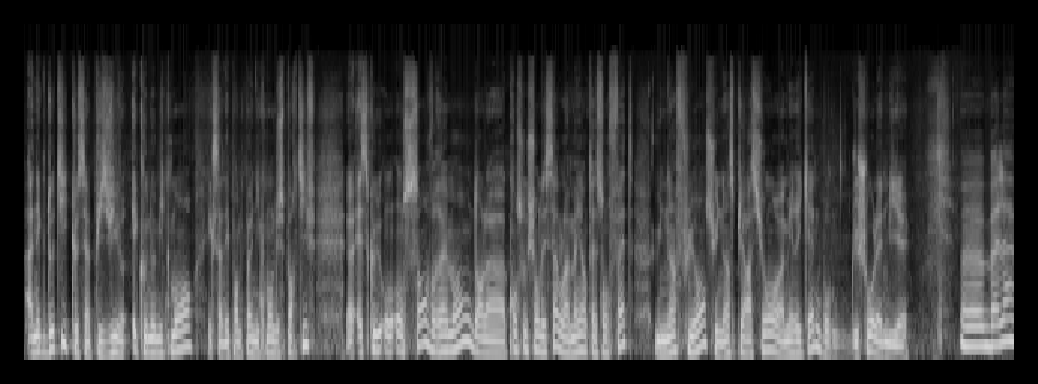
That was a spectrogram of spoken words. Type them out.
anecdotiques, que ça puisse vivre économiquement et que ça ne dépende pas uniquement du sportif. Est-ce qu'on on sent vraiment dans la construction des salles, dans la manière dont elles sont faites, une influence, une inspiration américaine bon, du show à l'NBA euh, bah là,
